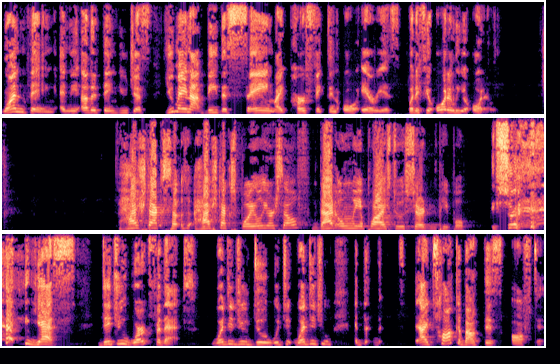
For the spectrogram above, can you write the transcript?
one thing and the other thing you just you may not be the same like perfect in all areas, but if you're orderly, you're orderly. Hashtag, hashtag spoil yourself. That only applies to certain people. Sure. yes. Did you work for that? What did you do? What, you, what did you? I talk about this often.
